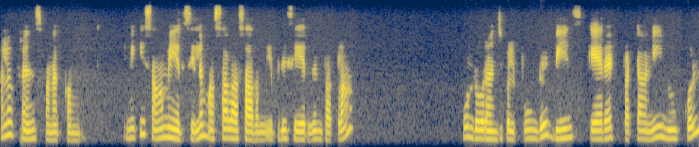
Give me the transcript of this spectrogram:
ஹலோ ஃப்ரெண்ட்ஸ் வணக்கம். இன்றைக்கி சாமி அரிசியில் மசாலா சாதம் எப்படி செய்கிறதுன்னு பார்க்கலாம். பூண்டு ஒரு அஞ்சு பல் பூண்டு பீன்ஸ் கேரட் பட்டாணி நூக்கோல்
